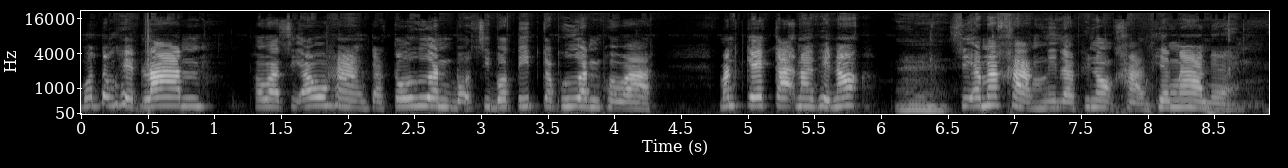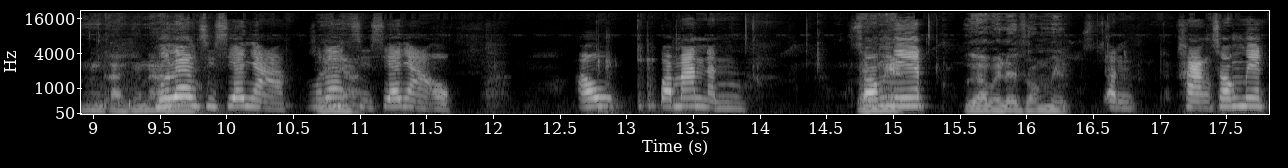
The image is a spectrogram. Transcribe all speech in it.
มันต้องเฮ็ดลาน เพราะว่าสิเอาห่างจากตัวเฮือนบ่สิบ่ติดกับเพื่อน เพราะว่า มันเกะกะหน่อยเพิ่นเนาะำอืมสิเอามาขังนี่แหละพี่น้องขังเที่ยงหน้าเนี่ยอืมข้างข้างหน้า มื้อแรงสิเสียหญ้ามื้อแรงเสีสิยหญ้าเสียหญ้าออก เอาประมาณอันสองเมตรเพื่อไปเลยสองเมตรอันข้างสองเมตร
